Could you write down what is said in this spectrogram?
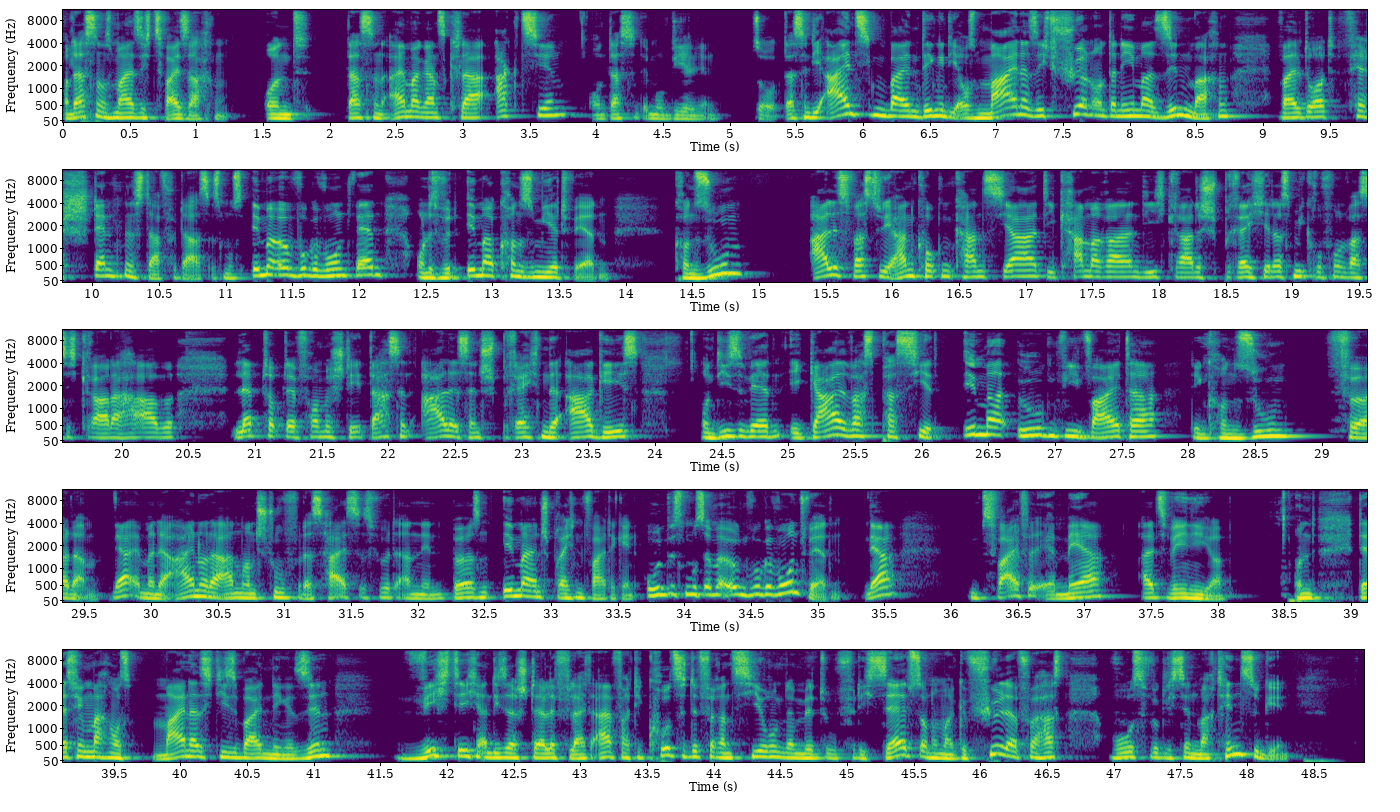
Und das sind aus meiner Sicht zwei Sachen. Und das sind einmal ganz klar Aktien und das sind Immobilien. So, das sind die einzigen beiden Dinge, die aus meiner Sicht für einen Unternehmer Sinn machen, weil dort Verständnis dafür da ist. Es muss immer irgendwo gewohnt werden und es wird immer konsumiert werden. Konsum, alles, was du dir angucken kannst, ja, die Kamera, in die ich gerade spreche, das Mikrofon, was ich gerade habe, Laptop, der vor mir steht, das sind alles entsprechende AGs und diese werden, egal was passiert, immer irgendwie weiter den Konsum fördern. Ja, immer in der einen oder anderen Stufe. Das heißt, es wird an den Börsen immer entsprechend weitergehen. Und es muss immer irgendwo gewohnt werden. Ja, im Zweifel eher mehr als weniger. Und deswegen machen aus meiner Sicht diese beiden Dinge Sinn. Wichtig an dieser Stelle vielleicht einfach die kurze Differenzierung, damit du für dich selbst auch nochmal Gefühl dafür hast, wo es wirklich Sinn macht, hinzugehen.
